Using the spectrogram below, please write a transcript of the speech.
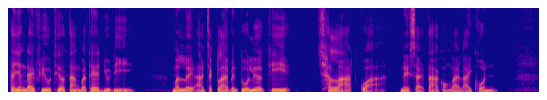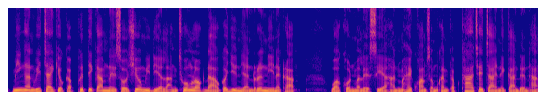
แต่ยังได้ฟิลเที่ยวต่างประเทศอยู่ดี มันเลยอาจจะกลายเป็นตัวเลือกที่ฉลาดกว่าในสายตาของหลายๆ คน มีงานวิจัยเกี่ยวกับพฤติกรรมในโซเชียลมีเดียหลังช่วงล็อกดาวน์ก็ยืนยันเรื่องนี้นะครับ ว่าคนมาเลเซียหันมาให้ความสำคัญกับค่าใช้จ่ายในการเดินทาง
